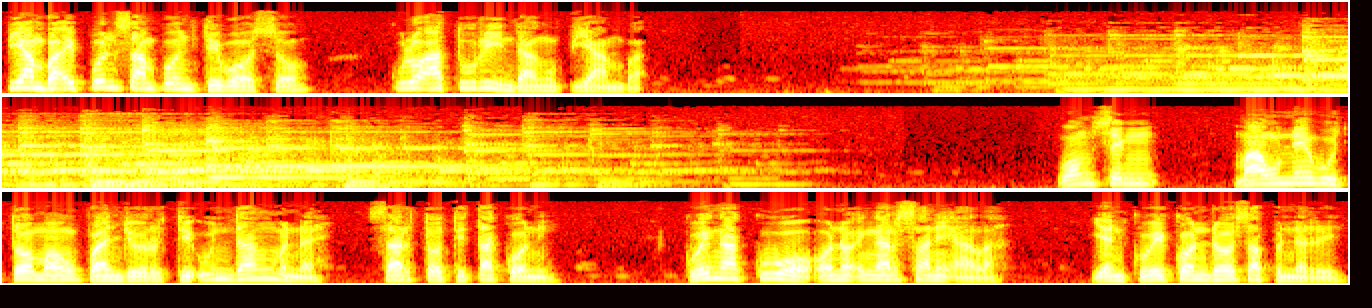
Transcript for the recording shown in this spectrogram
Piyambakipun sampun dewasa, kula aturi ndangu piyambak. Wong sing maune wuta mau banjur diundang meneh sarta ditakoni. Kowe ngaku ana ing ngarsane Allah yen kowe kandha sabenere.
